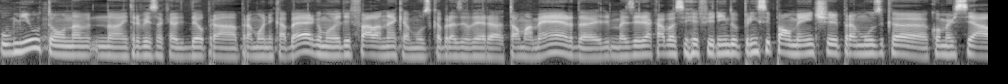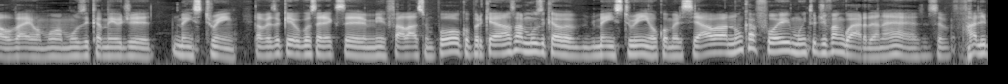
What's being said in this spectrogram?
O Milton, na, na, entrevista que ele deu pra, pra Mônica Bergamo, ele fala, né, que a música brasileira tá uma merda, ele, mas ele acaba se referindo principalmente pra música comercial, vai, uma, uma música meio de mainstream. Talvez o que eu gostaria que você me falasse um pouco, porque a nossa música mainstream ou comercial, ela nunca foi muito de vanguarda, né? Você vale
